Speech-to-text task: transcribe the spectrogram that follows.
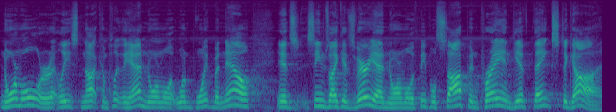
normal or at least not completely abnormal at one point, but now it seems like it's very abnormal if people stop and pray and give thanks to God.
